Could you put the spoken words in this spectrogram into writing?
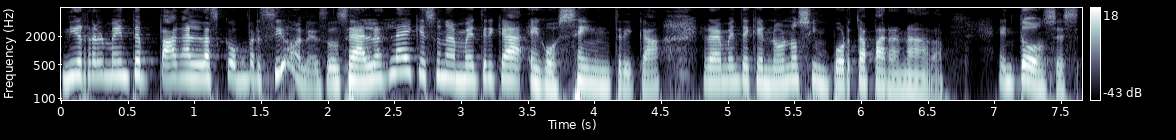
ni realmente pagan las conversiones. O sea, los likes es una métrica egocéntrica, realmente que no nos importa para nada. Entonces,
